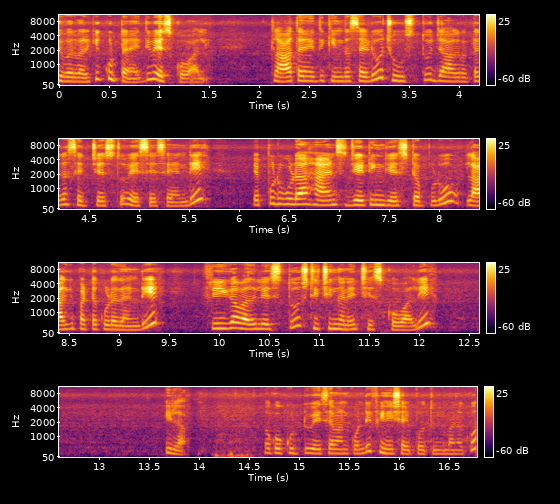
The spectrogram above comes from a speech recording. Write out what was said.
చివరి వరకు కుట్టు అనేది వేసుకోవాలి. క్లాత్ అనేది కింద సైడు చూస్తూ జాగ్రత్తగా సెట్ చేస్తూ వేసేసేయండి. ఎప్పుడు కూడా హ్యాండ్స్ జేటింగ్ చేసేటప్పుడు లాగి పట్టకూడదండి. ఫ్రీగా వదిలేస్తూ స్టిచ్చింగ్ అనేది చేసుకోవాలి. ఇలా. ఒక కుట్టు వేసామనుకోండి ఫినిష్ అయిపోతుంది మనకు.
